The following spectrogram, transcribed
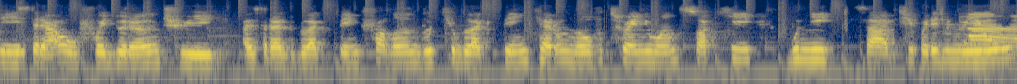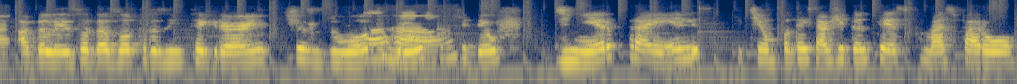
estrear, ou foi durante a estreia do Blackpink, falando que o Blackpink era um novo 21, só que bonito, sabe? Tipo, ele diminuiu ah. a beleza das outras integrantes do outro uhum. grupo, que deu dinheiro para eles, que tinha um potencial gigantesco, mas parou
